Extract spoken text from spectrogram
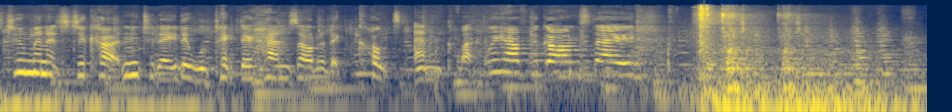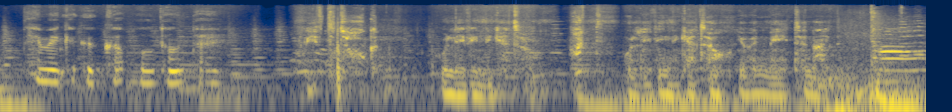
two minutes to curtain. Today they will take their hands out of their coats and clap. We have to go on stage. They make a good couple, don't they? We have to talk. We're leaving the ghetto. What? We're leaving the ghetto, you and me, tonight. All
